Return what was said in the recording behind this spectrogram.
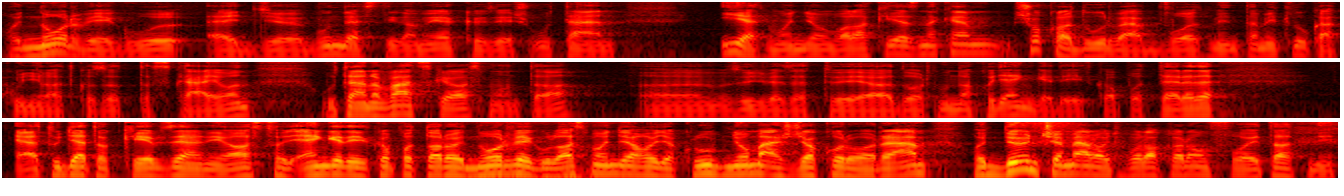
hogy norvégul egy Bundesliga mérkőzés után ilyet mondjon valaki, ez nekem sokkal durvább volt, mint amit Lukaku nyilatkozott a Sky-on. Utána Vácke azt mondta, az ügyvezetője a Dortmundnak, hogy engedélyt kapott erre, de el tudjátok képzelni azt, hogy engedélyt kapott arra, hogy norvégul azt mondja, hogy a klub nyomást gyakorol rám, hogy döntsem el, hogy hol akarom folytatni.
